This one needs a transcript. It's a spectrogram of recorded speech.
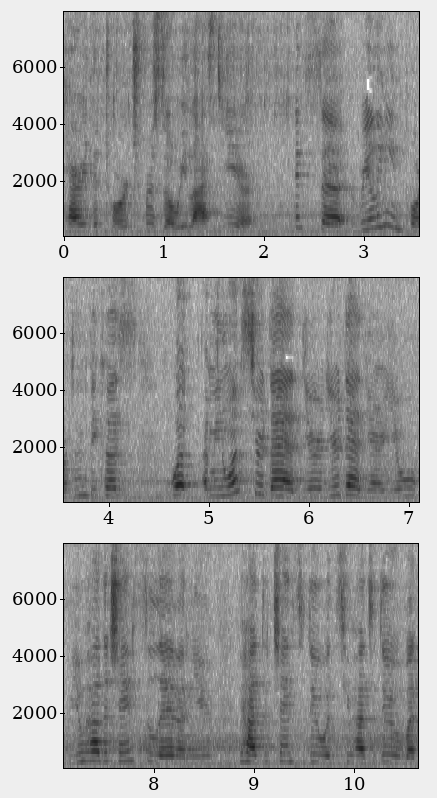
carried the torch for Zoe last year. It's uh, really important because what I mean, once you're dead, you're you're dead. You know, you you had the chance to live and you you had the chance to do what you had to do. But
